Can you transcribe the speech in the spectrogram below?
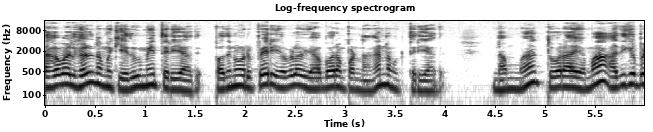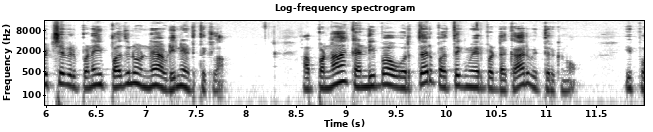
தகவல்கள் நமக்கு எதுவுமே தெரியாது. பதினோரு பேர் எவ்வளோ வியாபாரம் பண்ணாங்கன்னு நமக்கு தெரியாது. நம்ம தோராயமாக அதிகபட்ச விற்பனை பதினொன்று அப்படின்னு எடுத்துக்கலாம். அப்போனா கண்டிப்பாக ஒருத்தர் பத்துக்கு மேற்பட்ட கார் விற்றுருக்கணும் இப்போ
